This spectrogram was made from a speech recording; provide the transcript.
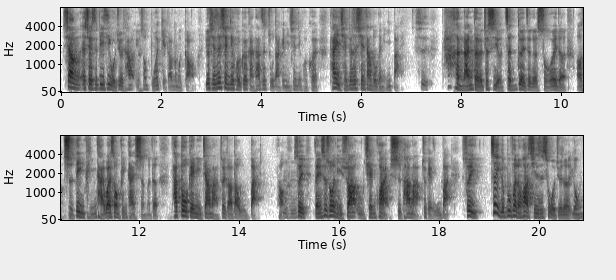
像 HSBC，我觉得它有时候不会给到那么高，尤其是现金回馈卡，它是主打给你现金回馈。它以前就是线上多给你一百，是它很难得，就是有针对这个所谓的呃指定平台、外送平台什么的，它多给你加码最高到五百。好，嗯、所以等于是说你刷五千块十趴码就给五百，所以这个部分的话，其实是我觉得用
